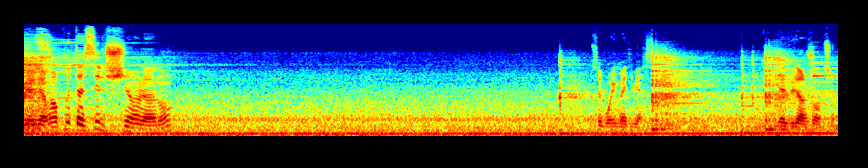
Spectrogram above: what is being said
Il a l'air un peu tassé le chien là, non? Bon, il m'a dit merci. Il avait l'argent, tiens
